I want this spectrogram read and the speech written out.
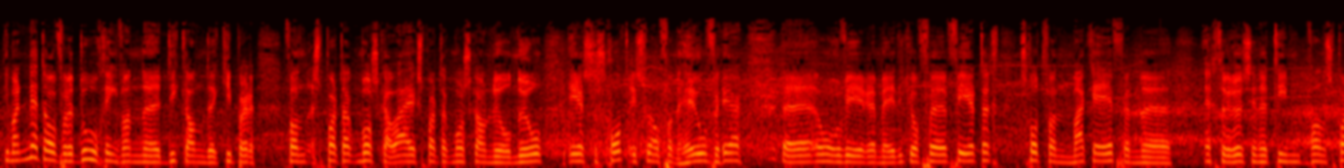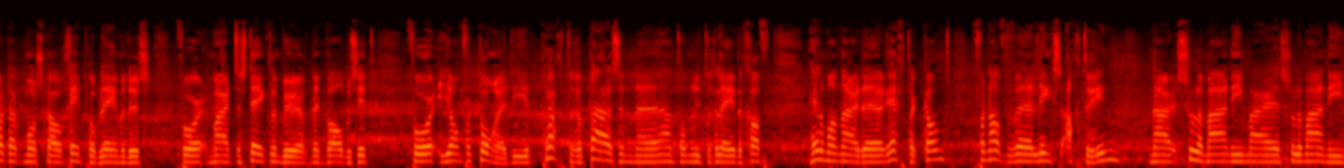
Die maar net over het doel ging van uh, Dikan, de keeper van Spartak Moskou. Ajax Spartak Moskou 0-0. Eerste schot is wel van heel ver. Uh, ongeveer een metertje of uh, 40. Schot van Makeev. Een echte Rus in het team van Spartak Moskou. Geen problemen dus voor Maarten Stekelenburg. Met balbezit voor Jan Vertongen. Die een prachtige paas een aantal minuten geleden gaf. Helemaal naar de rechterkant. Vanaf links achterin naar Soleimani. Maar Soleimani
